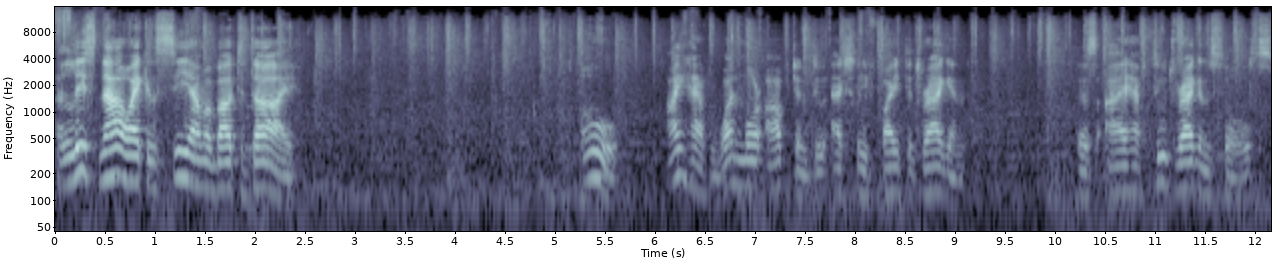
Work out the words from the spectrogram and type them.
At least now I can see I'm about to die. Oh, I have one more option to actually fight the dragon. Because I have two dragon souls.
